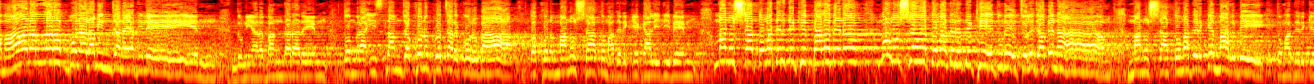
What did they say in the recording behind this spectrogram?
আমার আল্লাহ রব্বুল আলামিন জানাইয়া দিলেন, দুনিয়ার বান্দারারে, তোমরা ইসলাম যখন প্রচার করবা, তখন মানুষরা তোমাদেরকে গালি দিবে। মানুষরা তোমাদের দেখে পালাবে না, মানুষরা তোমাদের দেখে দূরে চলে যাবে না। মানুষরা তোমাদেরকে মারবে, তোমাদেরকে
